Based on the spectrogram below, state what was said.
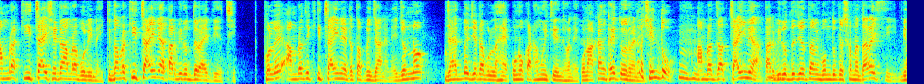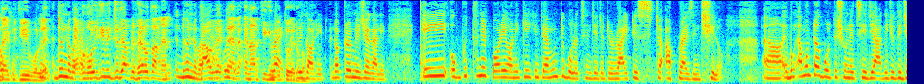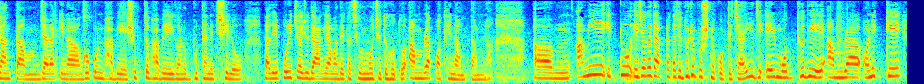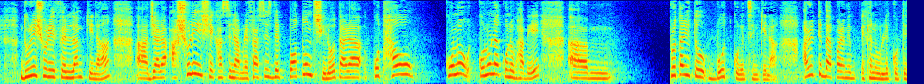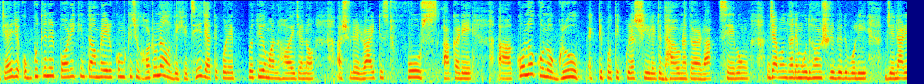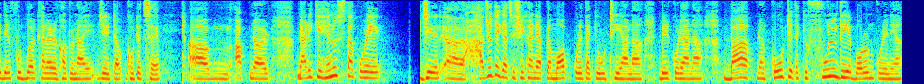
আমরা কি চাই সেটা আমরা বলি নাই কিন্তু আমরা কি চাই না তার বিরুদ্ধে রায় দিয়েছি। ফলে আমরা যে কি চাই না এটা তো আপনি জানেন। এই জন্য জাহেদ ভাই যেটা বললেন হ্যাঁ কোনো কাঠামোই চেঞ্জ হয়নি কোনো আকাঙ্ক্ষাই তৈরি হয়নি কিন্তু আমরা যা চাই না তার বিরুদ্ধে যেহেতু আমি বন্দুকের সামনে দাঁড়াইছি বিদায় পৃথিবী বললে এখন ওই জিনিস যদি আপনি ফেরত আনেন তাহলে হ্যাঁ, একটা এনার্কি কিন্তু তৈরি হবে। ডক্টর মির্জা গালিব এই অভ্যুত্থানের পরে অনেকেই কিন্তু এমনটি বলেছেন যে এটা একটা রাইটিস্ট আপরাইজিং ছিল। এবং এমনটাও বলতে শুনেছি যে আগে যদি জানতাম যারা কিনা গোপনভাবে সুপ্তভাবে এই গণঅভ্যুত্থানে ছিল তাদের পরিচয় যদি আগে আমাদের কাছে উন্মোচিত হতো আমরা পথে নামতাম না। আম, আমি একটু এই জায়গাতে আপনার কাছে দুটো প্রশ্ন করতে চাই যে এর মধ্য দিয়ে আমরা অনেককে দূরে সরিয়ে ফেললাম কিনা। যারা আসলে শেখ হাসিনা আমরা ফ্যাসিসদের পতন ছিল, তারা কোথাও কোনো কোনো না কোনোভাবে প্রতারিত বোধ করেছেন কিনা? আরও একটি ব্যাপার আমি এখানে উল্লেখ করতে চাই যে, অভ্যুত্থানের পরে কিন্তু আমরা এরকম কিছু ঘটনাও দেখেছি যাতে করে প্রতীয়মান হয় যেন আসলে রাইটিস্ট ফোর্স আকারে কোনো কোনো গ্রুপ একটি প্রতিক্রিয়াশীল একটি ধারণা তারা রাখছে এবং যেমন ধরেন উদাহরণস্বরূপ যদি বলি যে, নারীদের ফুটবল খেলার ঘটনায় যেটা ঘটেছে আপনার নারীকে হেনস্থা করে যে হাজতে গেছে, সেখানে আপনার মপ করে তাকে উঠিয়ে আনা, বের করে আনা, বা আপনার কোর্টে তাকে ফুল দিয়ে বরণ করে নেওয়া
